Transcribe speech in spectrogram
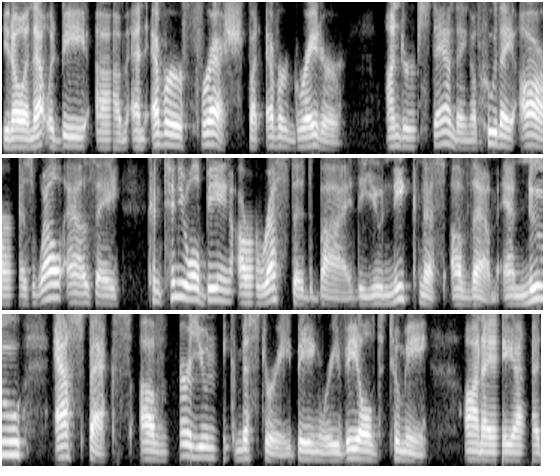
You know, and that would be um, an ever fresh but ever greater understanding of who they are, as well as a continual being arrested by the uniqueness of them and new aspects of their unique mystery being revealed to me on a, a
